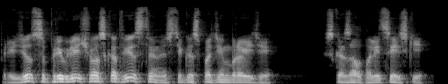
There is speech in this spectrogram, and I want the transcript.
«Придется привлечь вас к ответственности, господин Брейди», – сказал полицейский.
